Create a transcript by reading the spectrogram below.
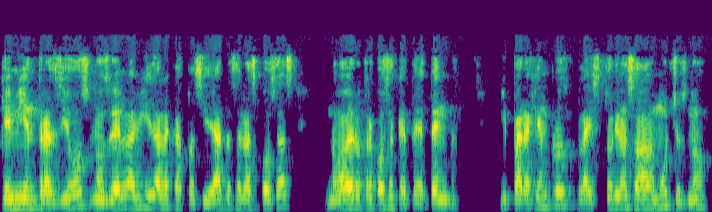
Que mientras Dios nos dé la vida, la capacidad de hacer las cosas, no va a haber otra cosa que te detenga. Y para ejemplo, la historia nos ha dado muchos, ¿no?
